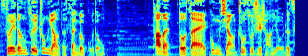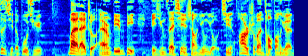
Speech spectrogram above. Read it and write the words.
思维登最重要的三个股东。他们都在共享住宿市场有着自己的布局。外来者 Airbnb 已经在线上拥有近二十万套房源，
